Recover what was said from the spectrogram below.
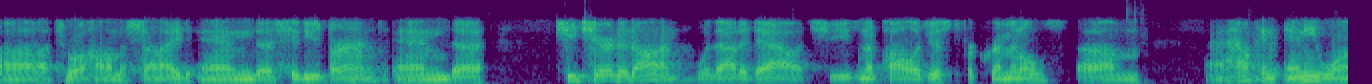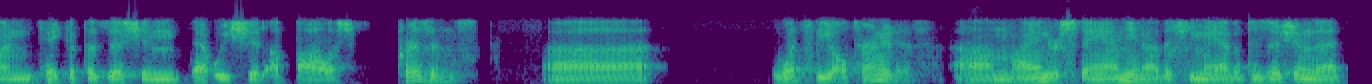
uh, through a homicide and uh, cities burned. And uh, she cheered it on without a doubt. She's an apologist for criminals. Um, how can anyone take a position that we should abolish prisons? Uh, what's the alternative? Um, I understand, you know, that she may have a position that,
